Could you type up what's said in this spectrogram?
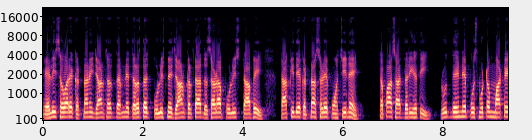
વહેલી સવારે ઘટનાની જાણ થતાં તેમને તરત જ પોલીસને જાણ કરતા દસાડા પોલીસ સ્ટાફે તાકીદે ઘટના સ્થળે પહોંચીને તપાસ હાથ ધરી હતી. મૃતદેહને પોસ્ટમોર્ટમ માટે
